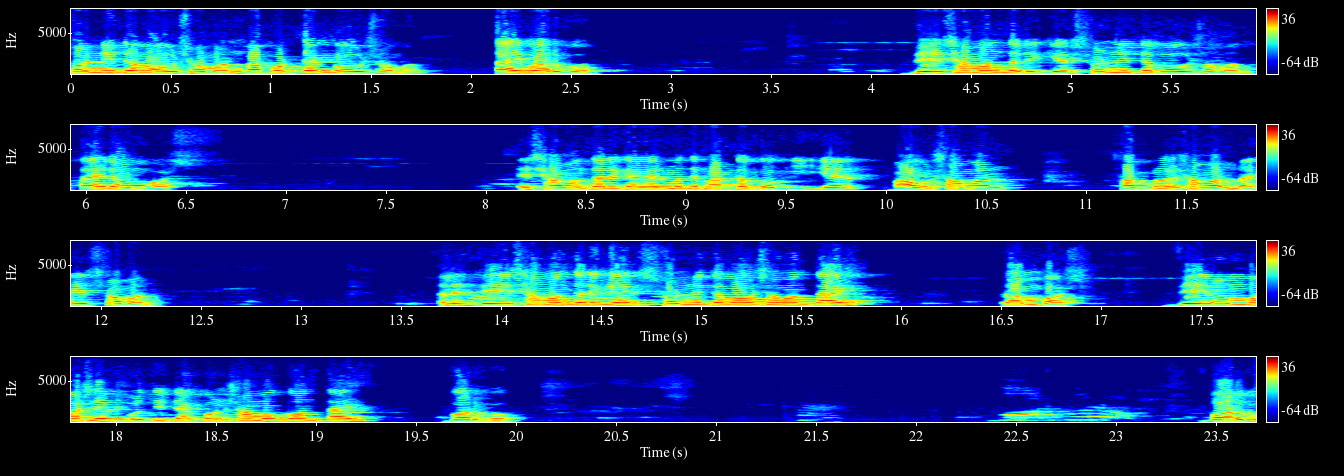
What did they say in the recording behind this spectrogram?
সন্নিহিত বাহু সমান বা প্রত্যেক বাহু সমান, তাই বর্গ। যে সামান্তরিকের সন্নিহিত বাহু সমান, তাই রম্বস। এই সামান্তরিক আর এর মধ্যে পার্থক্য কি? এর বাহু সমান, সবগুলো সমান না, এর সমান। তাহলে যে সামান্তরিকের সন্নিহিত বাহু সমান তাই রম্বস। যে রম্বসের প্রতিটা কোণ সমকোণ, তাই বর্গ। বর্গ।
